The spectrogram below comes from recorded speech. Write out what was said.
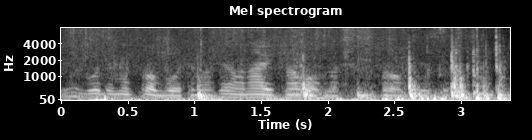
І будемо пробувати. Можливо навіть на лоб нас спробує.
